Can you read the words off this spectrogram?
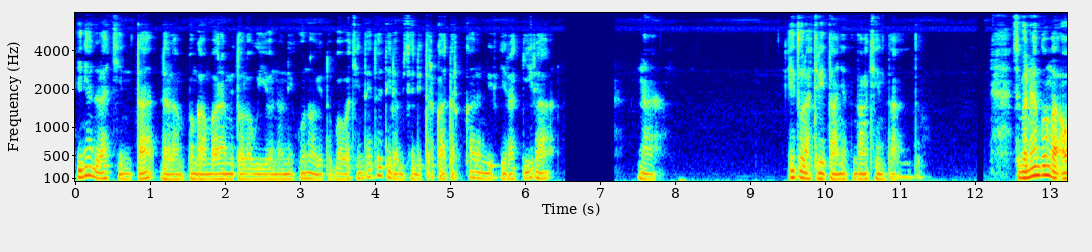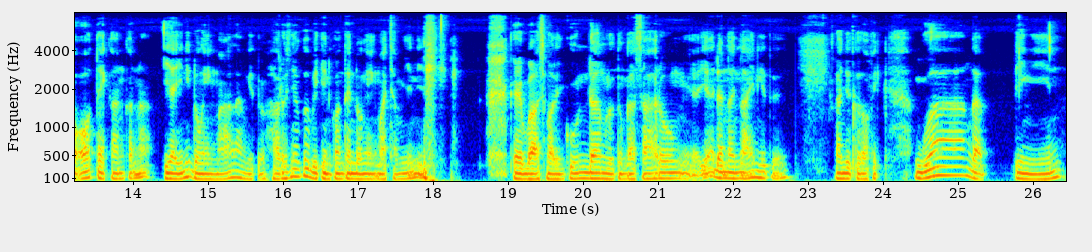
ini adalah cinta dalam penggambaran mitologi Yunani kuno gitu, bahwa cinta itu tidak bisa diterka-terka dan dikira-kira. Nah, itulah ceritanya tentang cinta itu sebenarnya gue nggak OOT kan karena ya ini dongeng malam gitu. Harusnya gue bikin konten dongeng macam ini. Kayak bahas maling kundang lu tunggal sarung ya, ya dan lain-lain gitu. Lanjut ke topik. Gue nggak pingin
